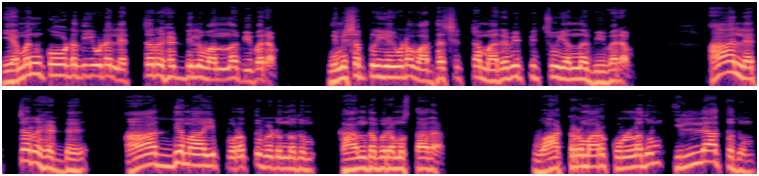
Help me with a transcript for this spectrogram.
യമൻ കോടതിയുടെ ലെറ്റർ ഹെഡിൽ വന്ന വിവരം നിമിഷപ്രിയയുടെ വധശിക്ഷ മരവിപ്പിച്ചു എന്ന വിവരം ആ ലെറ്റർ ഹെഡ് ആദ്യമായി പുറത്തുവിടുന്നതും കാന്തപുരം ഉസ്താദാണ്. വാട്ടർമാർക്കുള്ളതും ഇല്ലാത്തതും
